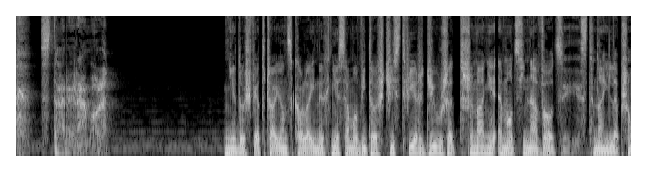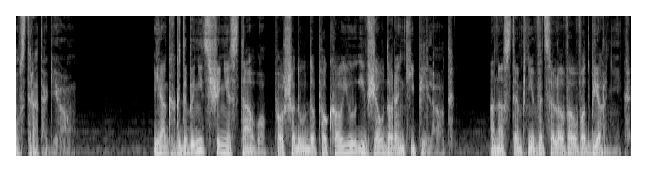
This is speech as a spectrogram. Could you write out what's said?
Stary Ramol. Nie doświadczając kolejnych niesamowitości, stwierdził, że trzymanie emocji na wodzy jest najlepszą strategią. Jak gdyby nic się nie stało, poszedł do pokoju i wziął do ręki pilot, a następnie wycelował w odbiornik.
